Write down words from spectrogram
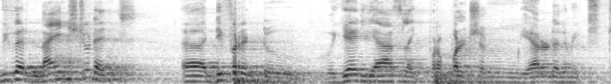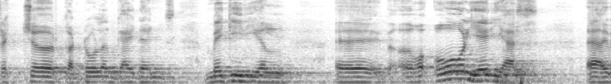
we were nine students, uh, different uh, areas like propulsion, aerodynamic structure, control and guidance, material, uh, all areas. uh,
